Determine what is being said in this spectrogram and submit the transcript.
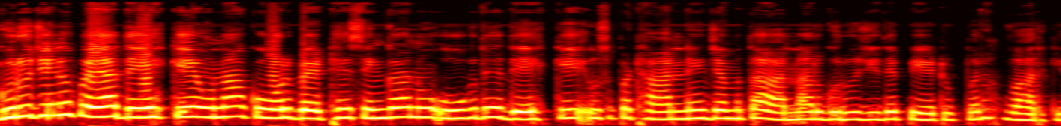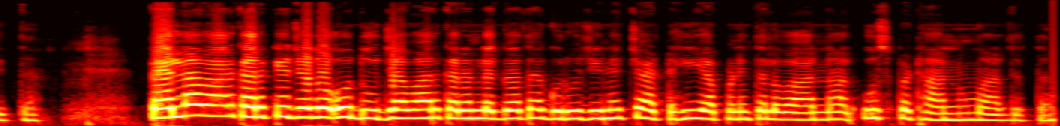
ਗੁਰੂ ਜੀ ਨੂੰ ਪਿਆ ਦੇਖ ਕੇ, ਉਹਨਾਂ ਕੋਲ ਬੈਠੇ ਸਿੰਘਾਂ ਨੂੰ ਊਗਦੇ ਦੇਖ ਕੇ ਉਸ ਪਠਾਨ ਨੇ ਜਮਧਾਰ ਨਾਲ ਗੁਰੂ ਜੀ ਦੇ ਪੇਟ ਉੱਪਰ ਵਾਰ ਕੀਤਾ। ਪਹਿਲਾ ਵਾਰ ਕਰਕੇ ਜਦੋਂ ਉਹ ਦੂਜਾ ਵਾਰ ਕਰਨ ਲੱਗਾ ਤਾਂ ਗੁਰੂ ਜੀ ਨੇ ਝੱਟ ਹੀ ਆਪਣੀ ਤਲਵਾਰ ਨਾਲ ਉਸ ਪਠਾਨ ਨੂੰ ਮਾਰ ਦਿੱਤਾ।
